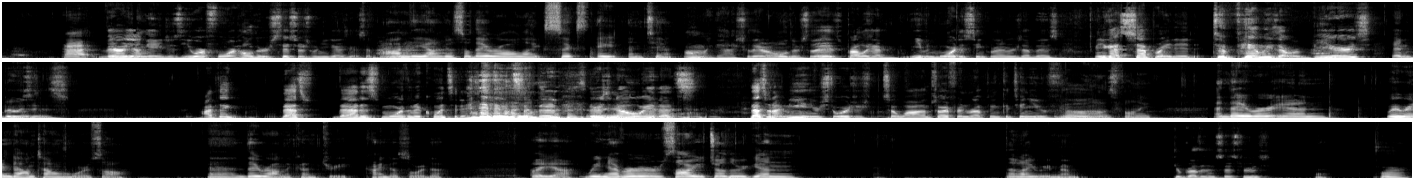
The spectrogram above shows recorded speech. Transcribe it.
at very young ages. You were four. How old were your sisters when you guys got separated? I'm the youngest, so they were all like six, eight, and ten. oh my gosh, so they were older. So they probably have even more distinct memories of this. And you got separated to families that were beers and boozes. I think that's that is more than a coincidence. there, there's no way that's that's what I mean. Your stories are so wild. I'm sorry for interrupting. Continue. Oh, that was funny. And they were in, we were in downtown Warsaw, and they were out in the country, kind of, sort of. But yeah, we never saw each other again that I remember Your brothers and sisters? for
